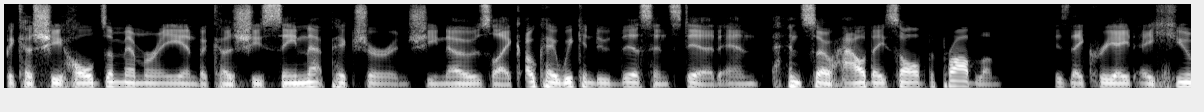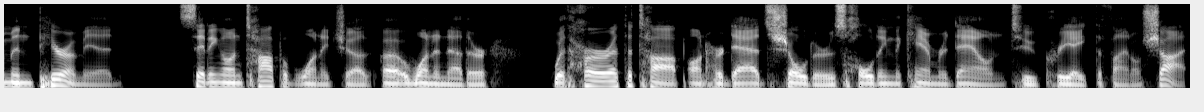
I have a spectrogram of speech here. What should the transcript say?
because she holds a memory and because she's seen that picture and she knows like okay we can do this instead. And and so how they solve the problem is they create a human pyramid sitting on top of one each other uh, one another with her at the top on her dad's shoulders holding the camera down to create the final shot.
